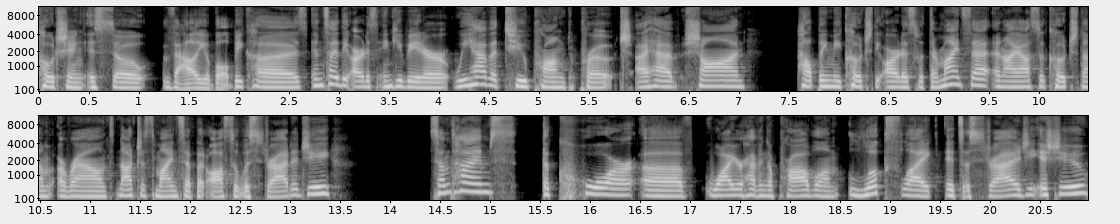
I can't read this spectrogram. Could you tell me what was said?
coaching is so valuable because inside the artist incubator, we have a two pronged approach. I have Sean helping me coach the artists with their mindset, and I also coach them around not just mindset, but also with strategy. Sometimes the core of why you're having a problem looks like it's a strategy issue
